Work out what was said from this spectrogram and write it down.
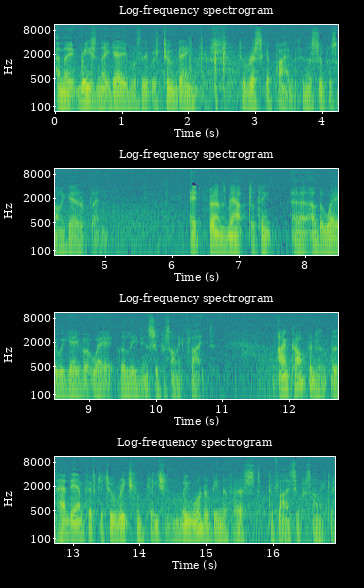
And the reason they gave was that it was too dangerous to risk a pilot in a supersonic aeroplane. It burns me up to think uh, of the way we gave away the lead in supersonic flight. I'm confident that had the M52 reached completion, we would have been the first to fly supersonically.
